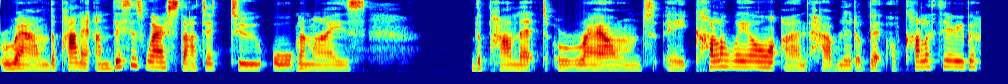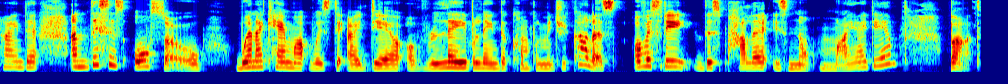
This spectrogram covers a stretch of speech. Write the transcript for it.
around the palette. And this is where I started to organize the palette around a color wheel and have a little bit of color theory behind it. And this is also when I came up with the idea of labeling the complementary colors. Obviously, this palette is not my idea, but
